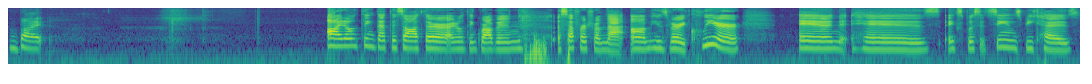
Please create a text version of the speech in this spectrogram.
But I don't think that this author, I don't think Robin suffered from that. Um, he was very clear in his explicit scenes because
